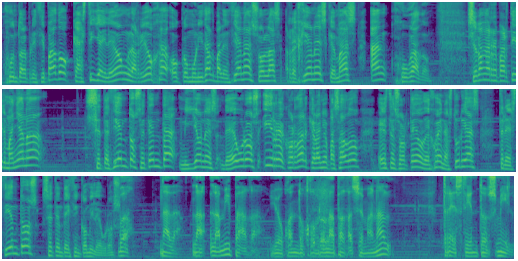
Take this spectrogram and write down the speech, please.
Junto al Principado, Castilla y León, La Rioja o Comunidad Valenciana son las regiones que más han jugado. Se van a repartir mañana 770 millones de euros y recordar que el año pasado este sorteo dejó en Asturias 375.000 euros. Bah, nada, la, la mi paga. Yo cuando cobro la paga semanal, 300.000.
